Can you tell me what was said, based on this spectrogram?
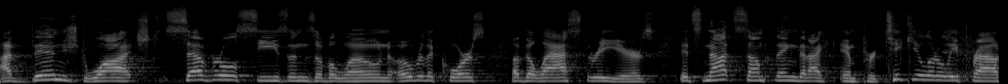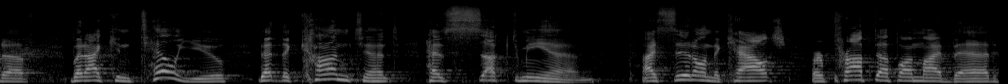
I've binged watched several seasons of Alone over the course of the last three years. It's not something that I am particularly proud of, but I can tell you that the content has sucked me in. I sit on the couch or propped up on my bed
